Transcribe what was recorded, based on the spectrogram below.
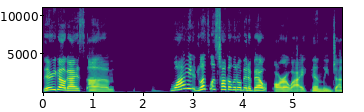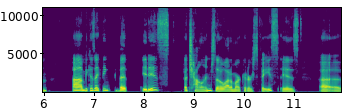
there you go, guys. Um, why? Let's let's talk a little bit about ROI and lead gen, um, because I think that it is a challenge that a lot of marketers face. Is uh,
